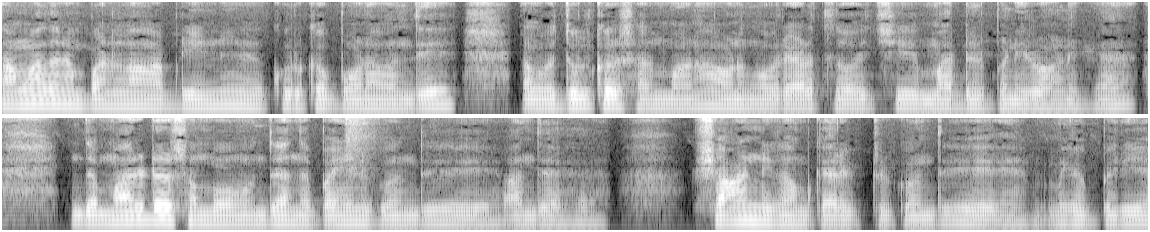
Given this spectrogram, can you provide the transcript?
சமாதானம் பண்ணலாம் அப்படின்னு குறுக்க போனால் வந்து நம்ம துல்கர் சல்மானை அவனுங்க ஒரு இடத்துல வச்சு மர்டர் பண்ணிடுவானுங்க இந்த மர்டர் சம்பவம் வந்து அந்த பையனுக்கு வந்து அந்த ஷான் நிகாம் கேரக்டருக்கு வந்து மிகப்பெரிய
